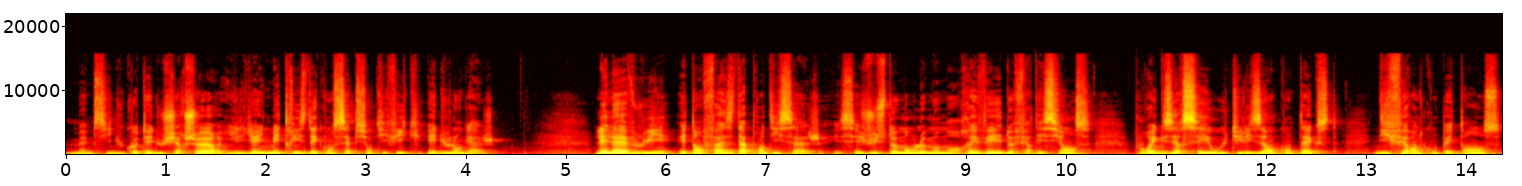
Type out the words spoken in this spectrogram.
même si du côté du chercheur, il y a une maîtrise des concepts scientifiques et du langage. L'élève, lui, est en phase d'apprentissage, et c'est justement le moment rêvé de faire des sciences pour exercer ou utiliser en contexte différentes compétences,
